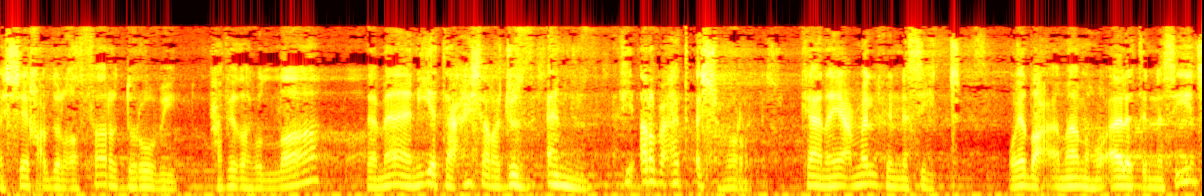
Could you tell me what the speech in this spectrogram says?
الشيخ عبد الغفار الدروبي حفظه الله ثمانية عشر جزءا في أربعة أشهر. كان يعمل في النسيج ويضع أمامه آلة النسيج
